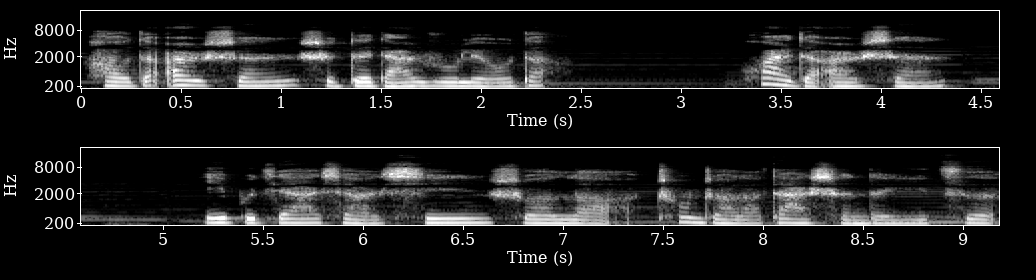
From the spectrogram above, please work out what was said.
好的二神是对答如流的，坏的二神。一不加小心说了冲着了大神的一字，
